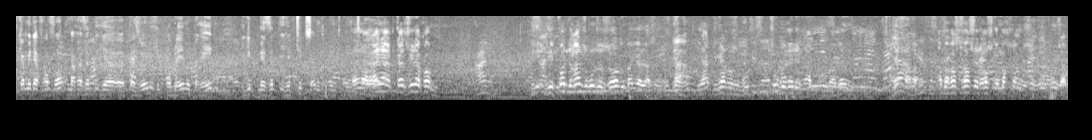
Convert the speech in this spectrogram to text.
Ich kann mit der Frau Fortenbacher sämtliche äh, persönliche Probleme bereden. Die gibt mir sämtliche Tipps und, und, und äh, Reinhard, kannst wieder kommen. Wir, wir konnten also unsere Sorgen bei ihr lassen. ne? Ja. Die hat, die hat uns gut zugeredet. Wenn, ja, aber, aber was, was wir daraus gemacht haben, das ist ja nicht unser.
